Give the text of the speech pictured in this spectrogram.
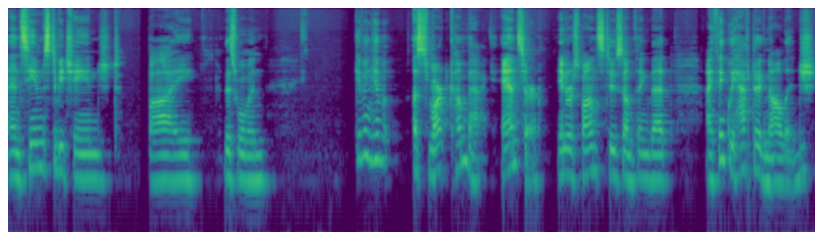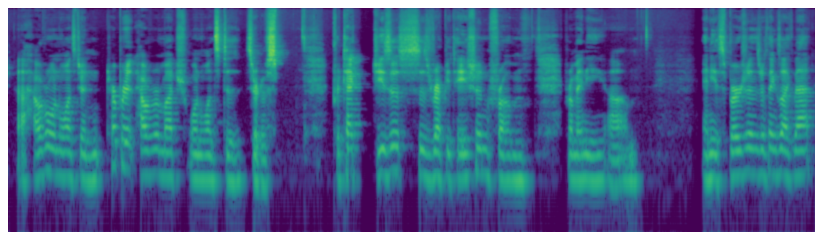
and seems to be changed by this woman giving him a smart comeback answer in response to something that I think we have to acknowledge, uh, however one wants to interpret it, however much one wants to sort of protect Jesus's reputation from from any um, any aspersions or things like that.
